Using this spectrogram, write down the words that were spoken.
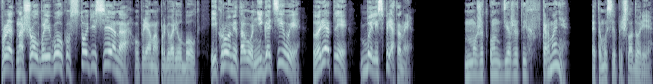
«Фред нашел бы иголку в стоге сена», — упрямо проговорил Болт. «И кроме того, негативы вряд ли были спрятаны». «Может, он держит их в кармане?» Эта мысль пришла Дории.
